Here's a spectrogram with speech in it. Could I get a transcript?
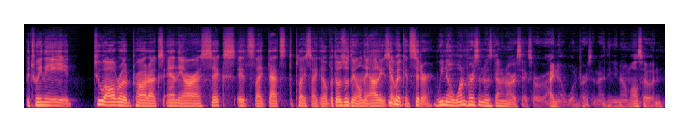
Between the two all-road products and the RS6, it's like that's the place I go. But those are the only Audis I would consider. We know one person who's got an RS6, or I know one person. I think you know him also. And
